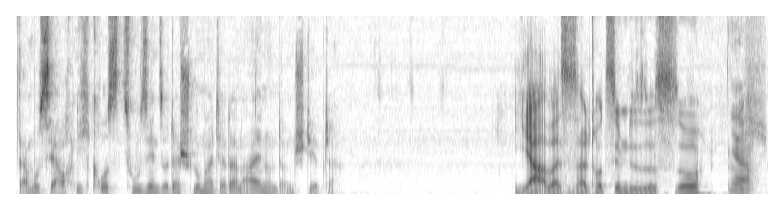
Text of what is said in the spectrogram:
da muss ja auch nicht groß zusehen, so der schlummert ja dann ein und dann stirbt er. Ja, aber es ist halt trotzdem dieses so, Ja. ich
